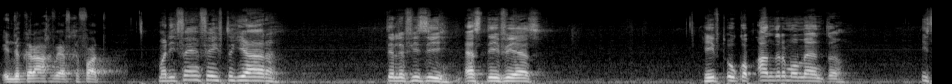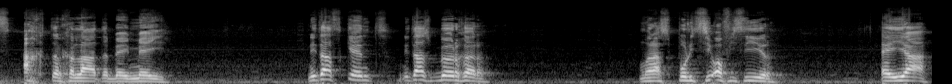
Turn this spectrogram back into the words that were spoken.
in de kraag werd gevat. Maar die 55 jaren televisie, STVS, heeft ook op andere momenten iets achtergelaten bij mij. Niet als kind, niet als burger, maar als politieofficier. En ja,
